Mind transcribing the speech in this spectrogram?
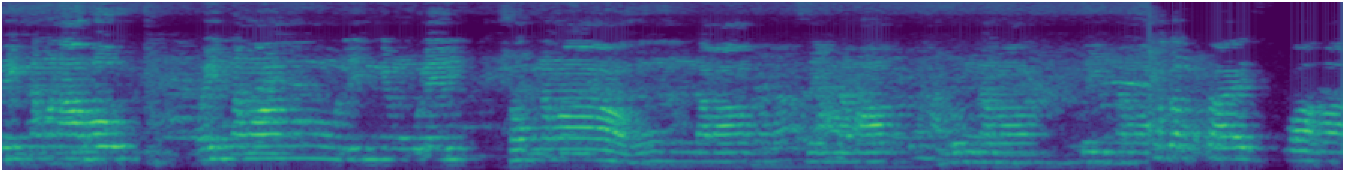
ওই নম নাভ ওই নম লিঙ্গে মূলে সোম নম ওম নম শ্রী নম ওম নম শ্রী নম দত্তায় স্বাহা।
